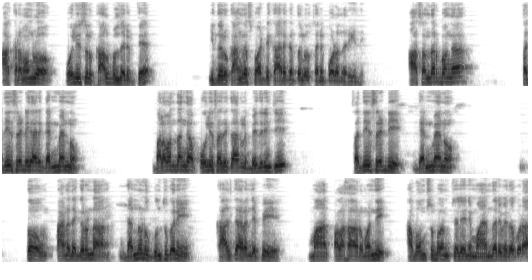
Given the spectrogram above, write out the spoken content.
ఆ క్రమంలో పోలీసులు కాల్పులు జరిపితే ఇద్దరు కాంగ్రెస్ పార్టీ కార్యకర్తలు చనిపోవడం జరిగింది. ఆ సందర్భంగా సతీష్ రెడ్డి గారి గన్మెన్ను బలవంతంగా పోలీస్ అధికారులు బెదిరించి సతీష్ రెడ్డి గన్మెను తో ఆయన దగ్గరున్న గన్నును గుంజుకొని కాల్చారని చెప్పి మా పదహారు మంది అభంశుభం తెలియని మా అందరి మీద కూడా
